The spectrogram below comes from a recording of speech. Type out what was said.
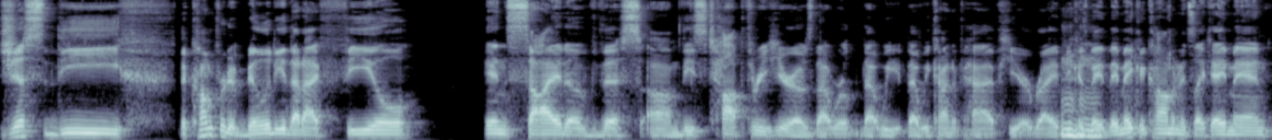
just the the comfortability that I feel inside of this um these top three heroes that were that we that we kind of have here, right? Because Mhm. they, they make a comment, it's like, hey man,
